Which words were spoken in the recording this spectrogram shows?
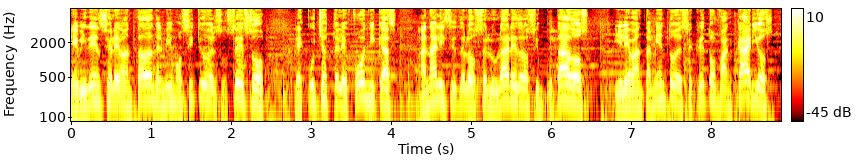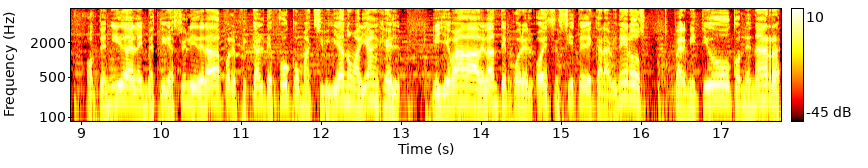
evidencia levantada en el mismo sitio del suceso, escuchas telefónicas, análisis de los celulares de los imputados y levantamiento de secretos bancarios obtenida de la investigación liderada por el fiscal de Foco Maximiliano Mariángel y llevada adelante por el OS7 de Carabineros, permitió condenar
